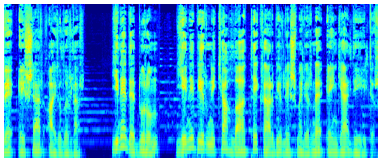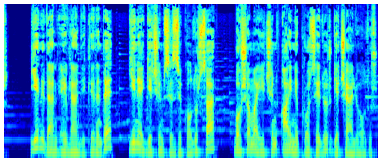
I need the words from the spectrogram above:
ve eşler ayrılırlar. Yine de durum yeni bir nikahla tekrar birleşmelerine engel değildir. Yeniden evlendiklerinde yine geçimsizlik olursa boşama için aynı prosedür geçerli olur.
